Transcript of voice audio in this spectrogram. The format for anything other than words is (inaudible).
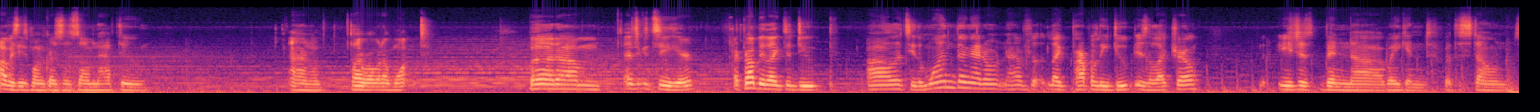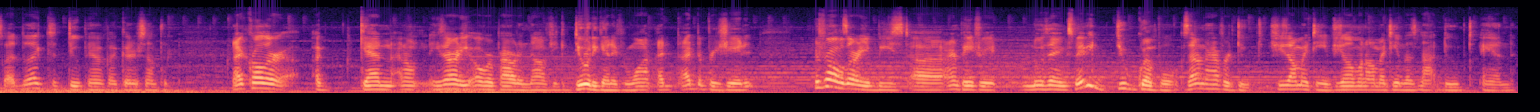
obviously it's one crystal, so I'm gonna have to. I don't know, talk about what I want. But um, as you can see here, I'd probably like to dupe. Uh, let's see. The one thing I don't have like properly duped is Electro. He's just been uh, awakened with a stone, so I'd like to dupe him if I could or something. Nightcrawler again. I don't. He's already overpowered enough. You could do it again if you want. I'd, I'd appreciate it. First was already a beast. Uh, Iron Patriot, no thanks. Maybe dupe Gwenpool, because I don't have her duped. She's on my team. She's the only one on my team that's not duped, and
